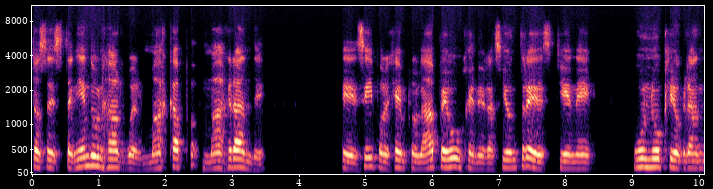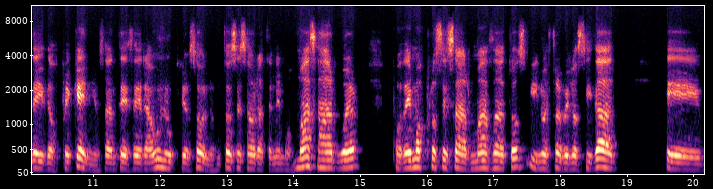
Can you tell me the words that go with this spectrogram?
Entonces, teniendo un hardware más, más grande, eh, sí, por ejemplo, la APU generación 3 tiene un núcleo grande y dos pequeños. Antes era un núcleo solo. Entonces ahora tenemos más hardware, podemos procesar más datos y nuestra velocidad, eh,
